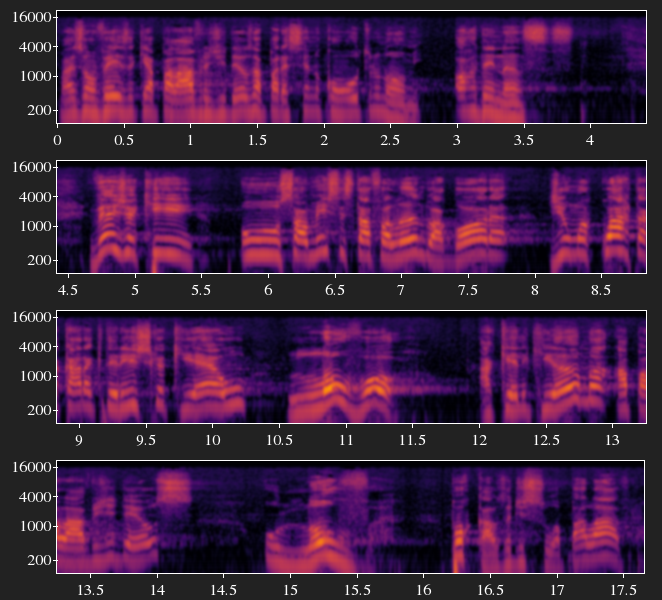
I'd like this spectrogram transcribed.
Mais uma vez aqui a palavra de Deus aparecendo com outro nome: ordenanças. Veja que o salmista está falando agora de uma quarta característica que é o louvor. Aquele que ama a palavra de Deus, o louva por causa de sua palavra.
